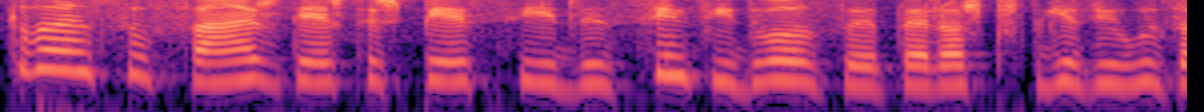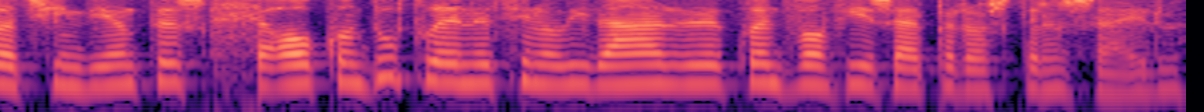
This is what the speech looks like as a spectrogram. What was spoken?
Que balanço faz desta espécie de 112 para os portugueses e lusodescendentes ou com dupla nacionalidade quando vão viajar para o estrangeiro?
